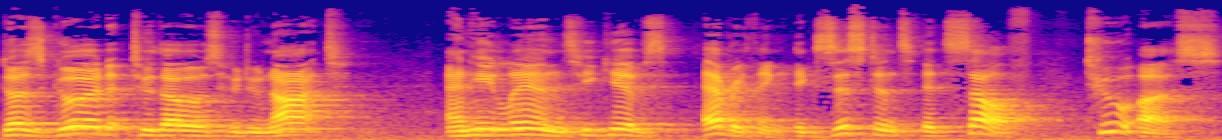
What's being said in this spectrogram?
does good to those who do not and he lends, he gives everything, existence itself, to us.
